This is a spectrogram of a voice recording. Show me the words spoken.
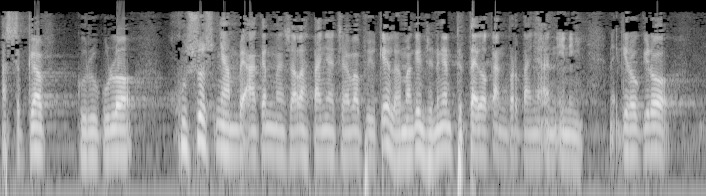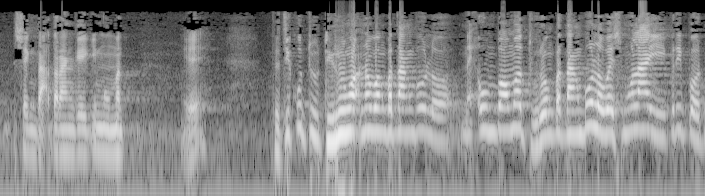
As-Segaf guru kula khusus nyampe akan masalah tanya jawab. Fikih lah makin jenengan detailkan pertanyaan ini. Nek kira-kira sing tak terangke iki mumet nggih dadi kudu dirungokno wong 40 nek umpama durung 40 wis mulai pripun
